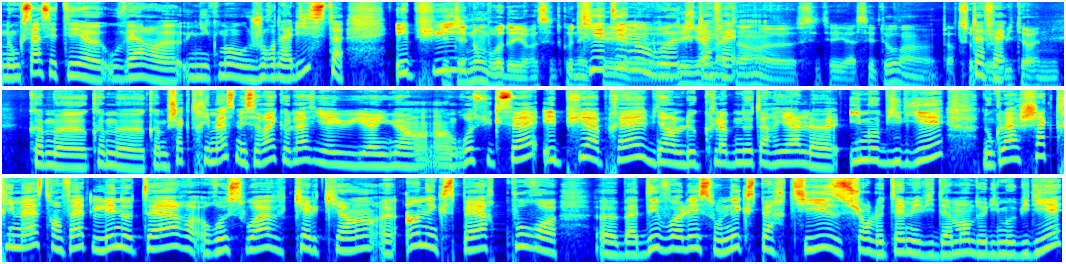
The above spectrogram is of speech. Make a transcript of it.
Donc ça, c'était ouvert uniquement aux journalistes. Et puis, Qui étaient nombreux d'ailleurs à cette connecter. Qui étaient nombreux, dès tout hier à fait. matin, c'était assez tôt, hein, à partir Tout à de fait. 8h30. comme, euh, comme, euh, comme chaque trimestre. Mais c'est vrai que là, il y a eu, il y a eu un, un gros succès. Et puis après, eh bien, le club notarial euh, immobilier. Donc là, chaque trimestre, en fait, les notaires reçoivent quelqu'un, euh, un expert, pour euh, euh, bah, dévoiler son expertise sur le thème évidemment de l'immobilier.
